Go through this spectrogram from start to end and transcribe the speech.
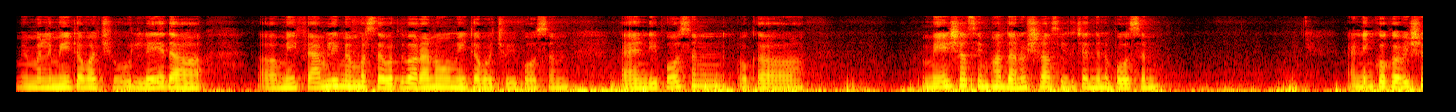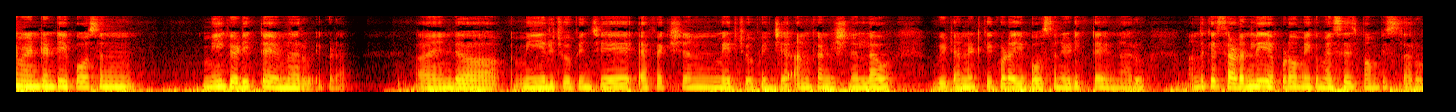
మిమ్మల్ని మీట్ అవ్వచ్చు లేదా uh, మీ ఫ్యామిలీ మెంబర్స్ ఎవరి ద్వారానో మీట్ అవ్వచ్చు ఈ పర్సన్ అండ్ ఈ పర్సన్ ఒక మేష సింహ ధనుష్ రాశులకు చెందిన పర్సన్ అండ్ ఇంకొక విషయం ఏంటంటే ఈ పర్సన్ మీకు అడిక్ట్ అయి ఉన్నారు ఇక్కడ. అండ్ uh, మీరు చూపించే ఎఫెక్షన్ మీరు చూపించే అన్కండిషనల్ లవ్ వీటన్నిటికీ కూడా ఈ పర్సన్ ఎడిక్ట్ అయి ఉన్నారు. అందుకే సడన్లీ ఎప్పుడో మీకు మెసేజ్ పంపిస్తారు.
